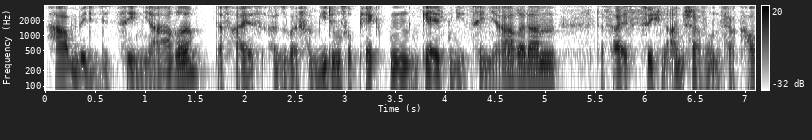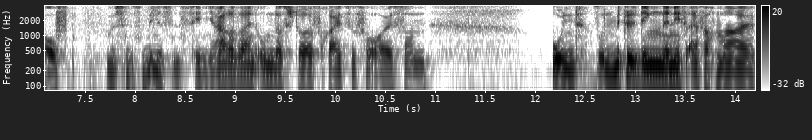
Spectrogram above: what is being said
haben wir diese zehn Jahre. Das heißt also bei Vermietungsobjekten gelten die zehn Jahre dann. Das heißt, zwischen Anschaffung und Verkauf müssen es mindestens zehn Jahre sein, um das steuerfrei zu veräußern. Und so ein Mittelding, nenne ich es einfach mal,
